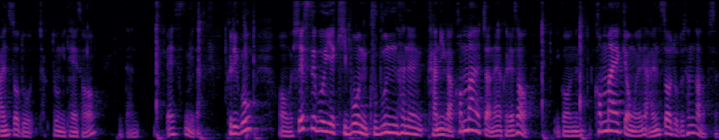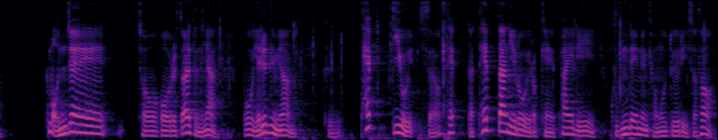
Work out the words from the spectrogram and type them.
안 써도 작동이 돼서 일단 뺐습니다. 그리고 어, CSV의 기본 구분하는 단위가 컴마였잖아요. 그래서 이거는 컴마일 경우에는 안 써줘도 상관없어요. 그럼 언제 저거를 써야 되느냐? 뭐 예를 들면 그탭 기호 있어요. 탭, 그러니까 탭 단위로 이렇게 파일이 구분되어 있는 경우들이 있어서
